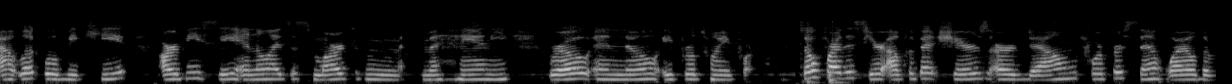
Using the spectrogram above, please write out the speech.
outlook will be key. RBC analysis Mark Mahaney wrote in No April 24. So far this year, Alphabet shares are down 4%, while the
